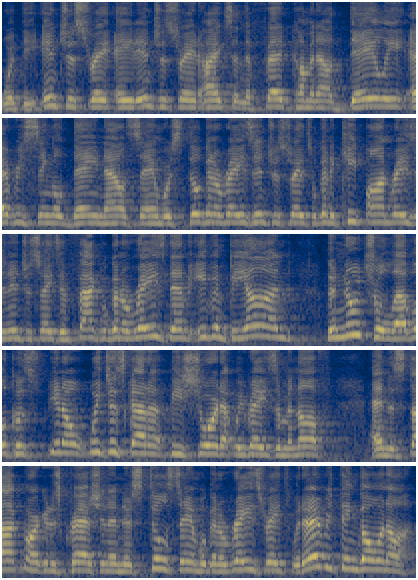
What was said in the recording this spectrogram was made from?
with the interest rate, eight interest rate hikes, and the Fed coming out daily, every single day now saying we're still going to raise interest rates. We're going to keep on raising interest rates. In fact, we're going to raise them even beyond the neutral level because, you know, we just got to be sure that we raise them enough. And the stock market is crashing, and they're still saying we're going to raise rates with everything going on,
